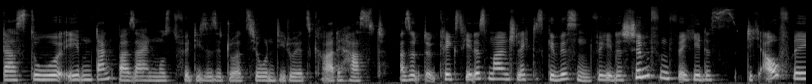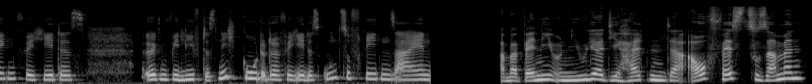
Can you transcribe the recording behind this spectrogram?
dass du eben dankbar sein musst für diese Situation, die du jetzt gerade hast. Also du kriegst jedes Mal ein schlechtes Gewissen für jedes Schimpfen, für jedes dich aufregen, für jedes irgendwie lief das nicht gut oder für jedes Unzufriedensein. Aber Benny und Julia, die halten da auch fest zusammen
